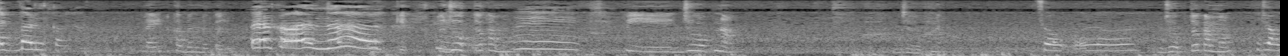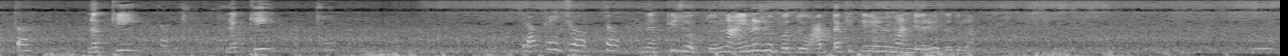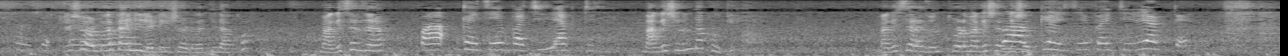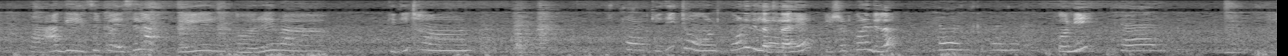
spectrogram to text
Light बंद कर. Light का बंद करू. ओके. तू झोपतो का मग. पी झोप ना. झोप ना. झोपतो का मग? झोपतं. नक्की? नक्की, नक्की? झोपतं. नक्की झोपतो. नाही ना झोपत तू. आता किती वेळ मी मांडीवर घेतलं तुला? शर्टवर काय लिहिलं? टी शर्ट वरती दाखव. मागे सर जरा. मागे सोडून दाखव की. मागे सर अजून थोडं मागे सर घ्यायची पैसे लागतील अरे वा किती छान. किती छान. कोणी दिलं तुला हे? टी शर्ट कोणी दिलं? कोणी.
